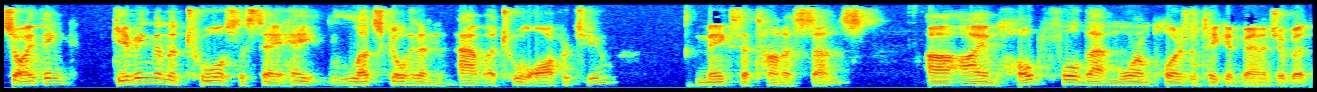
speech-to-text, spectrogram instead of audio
So I think giving them the tools to say, hey, let's go ahead and have a tool offered to you makes a ton of sense. Uh, I am hopeful that more employers will take advantage of it.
